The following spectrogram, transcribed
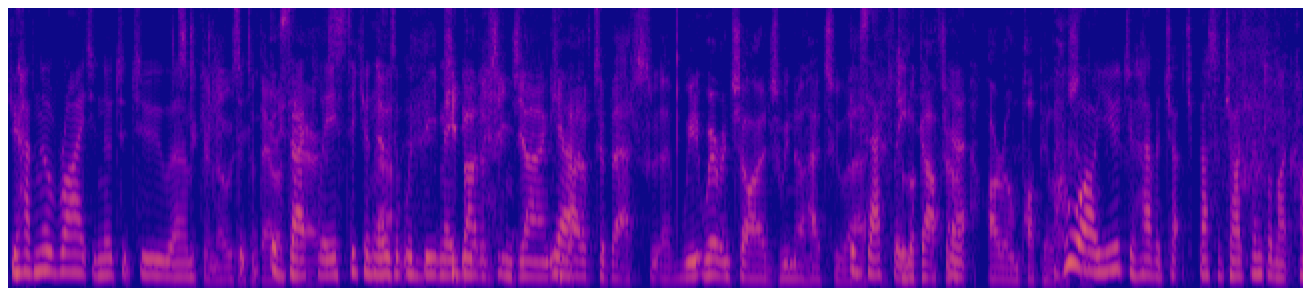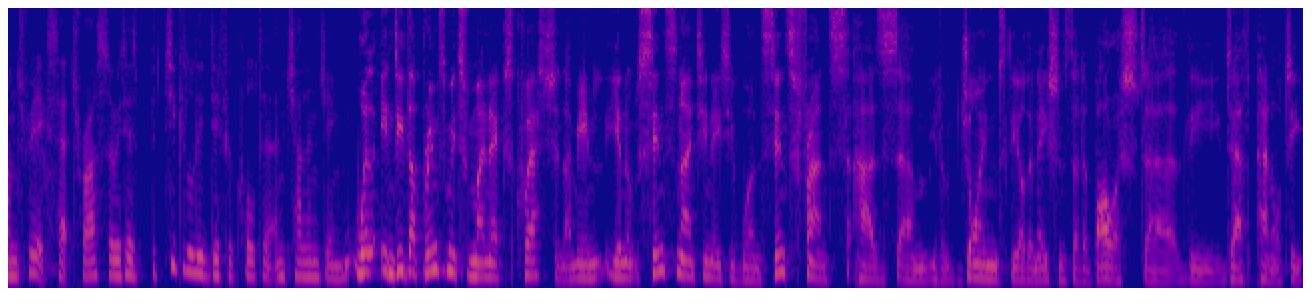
you have no right, you know, to, to um, Stick your nose to- into their exactly affairs. stick your nose. Yeah. It would be maybe keep out of Xinjiang, keep Yeah. out of Tibet. Uh, we, we're in charge. We know how to uh, Exactly. to look after Yeah. our own population. who are you to have a to pass a judgment on our country, etc. So it is particularly difficult and challenging. Well, indeed, that brings me to my next question. I mean, you know, since 1981, since France has, um, you know, joined the other nations that abolished uh, the death penalty,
